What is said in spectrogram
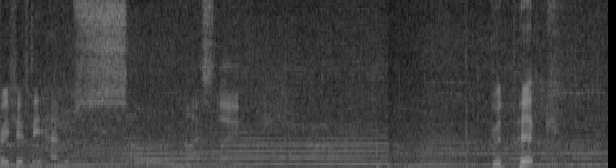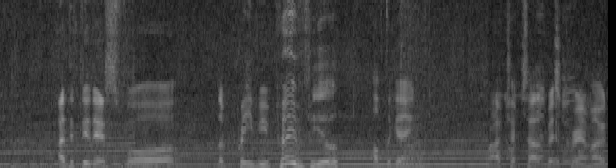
350 handles so nicely. Good pick. I did do this for the preview preview of the game, where I checked out a bit of career mode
